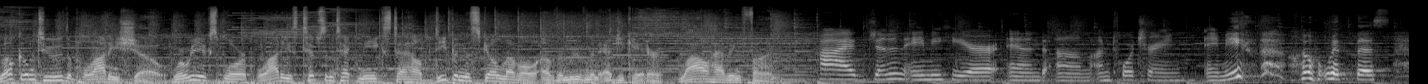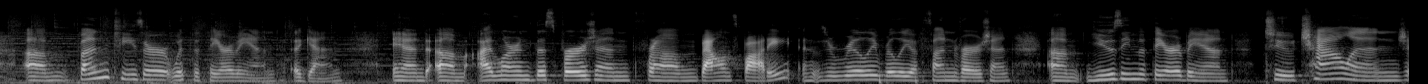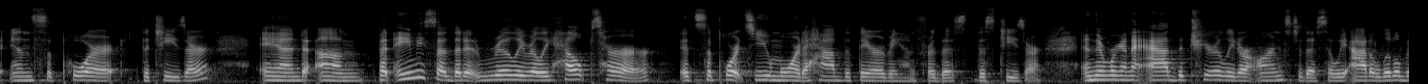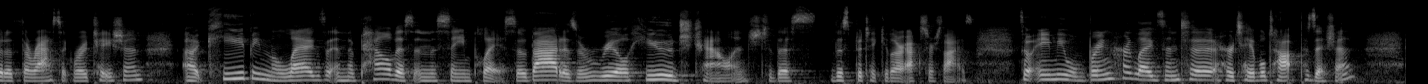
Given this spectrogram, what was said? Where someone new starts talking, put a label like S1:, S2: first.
S1: Welcome to the Pilates Show, where we explore Pilates tips and techniques to help deepen the skill level of the movement educator while having fun.
S2: Hi, Jen and Amy here, and um, I'm torturing Amy with this um, fun teaser with the TheraBand again. And um, I learned this version from Balanced Body, and it's really, really a fun version, um, using the TheraBand to challenge and support the teaser. And, um, but Amy said that it really, really helps her. It supports you more to have the TheraBand for this, this teaser. And then we're gonna add the cheerleader arms to this. So we add a little bit of thoracic rotation, uh, keeping the legs and the pelvis in the same place. So that is a real huge challenge to this, this particular exercise. So Amy will bring her legs into her tabletop position.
